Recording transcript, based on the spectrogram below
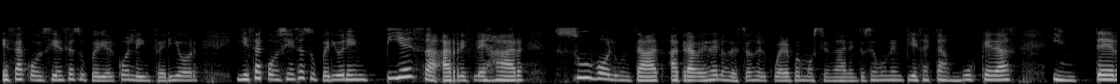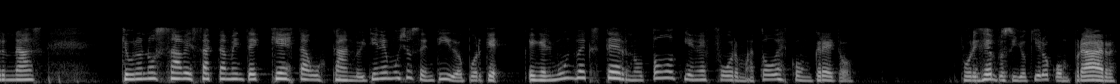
esa conciencia superior con la inferior y esa conciencia superior empieza a reflejar su voluntad a través de los deseos del cuerpo emocional. Entonces uno empieza estas búsquedas internas que uno no sabe exactamente qué está buscando y tiene mucho sentido porque en el mundo externo todo tiene forma, todo es concreto. Por ejemplo, si yo quiero comprar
